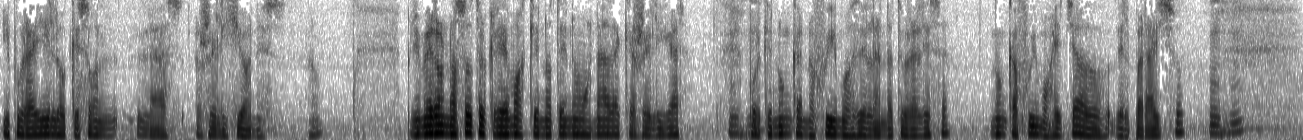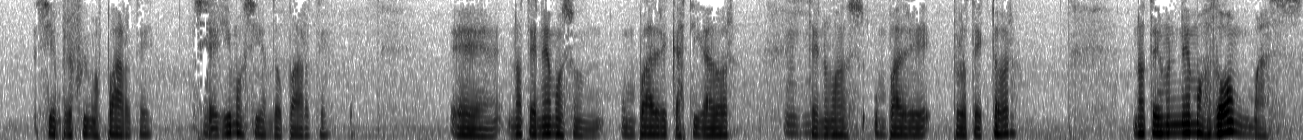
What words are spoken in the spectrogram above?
y por ahí lo que son las religiones. Primero nosotros creemos que no tenemos nada que religar porque nunca nos fuimos de la naturaleza, nunca fuimos echados del paraíso, siempre fuimos parte, seguimos siendo parte. Eh, no tenemos un, un padre castigador, tenemos un padre protector, no tenemos dogmas.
